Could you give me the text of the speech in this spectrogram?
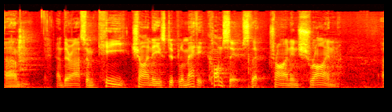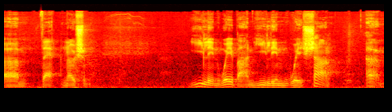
Um, and there are some key Chinese diplomatic concepts that try and enshrine um, that notion. Yilin Weiban, Yilin Weishan, um,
